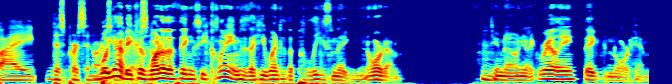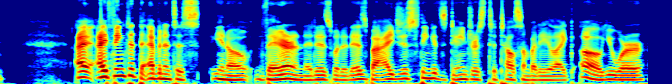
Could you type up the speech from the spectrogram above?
by this person or well yeah mother, because so. one of the things he claims is that he went to the police and they ignored him Hmm. You know, and you're like, really? They ignored him. I, I think that the evidence is, you know, there and it is what it is, but I just think it's dangerous to tell somebody like, oh, you were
